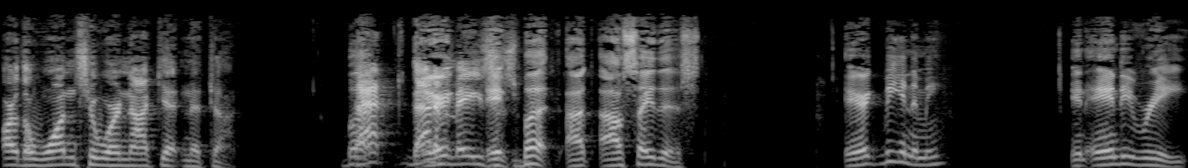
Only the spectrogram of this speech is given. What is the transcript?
are the ones who are not getting it done. But that that Eric, amazes it, But I, will say this. Eric Bieniemy and Andy Reid,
